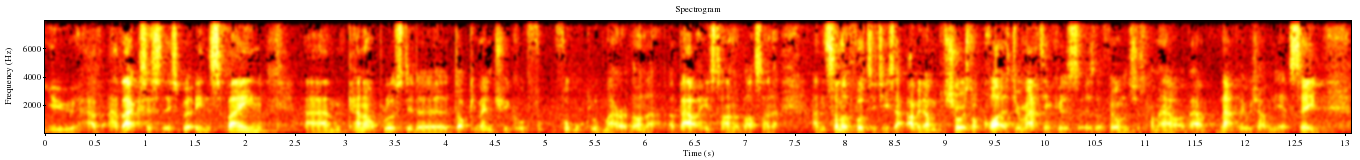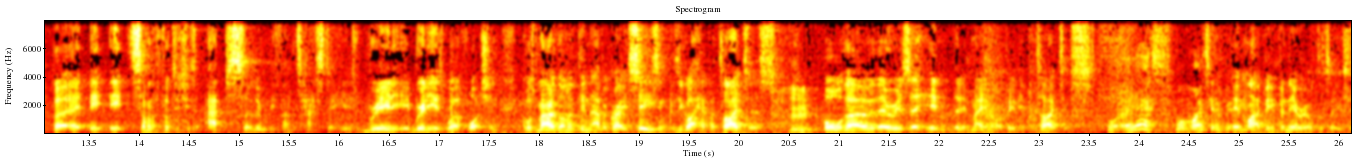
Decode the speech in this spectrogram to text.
you have, have access to this, but in Spain, um, Canal Plus did a documentary called F- Football Club Maradona about his time at Barcelona. And some of the footage is, I mean, I'm sure it's not quite as dramatic as, as the film that's just come out about Napoli, which I haven't yet seen, but it, it, it, some of the footage is absolutely fantastic. It's really, it really is worth watching. Of course, Maradona didn't have a great season because he got hepatitis, although there is a hint that it may not have been hepatitis. Well, yes, what might it have been? It might have been venereal disease.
